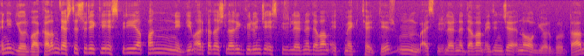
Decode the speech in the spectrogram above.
E ne diyor bakalım? Derste sürekli espri yapan ne diyeyim? Arkadaşları gülünce esprilerine devam etmektedir. Hmm, esprilerine devam edince ne oluyor burada?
